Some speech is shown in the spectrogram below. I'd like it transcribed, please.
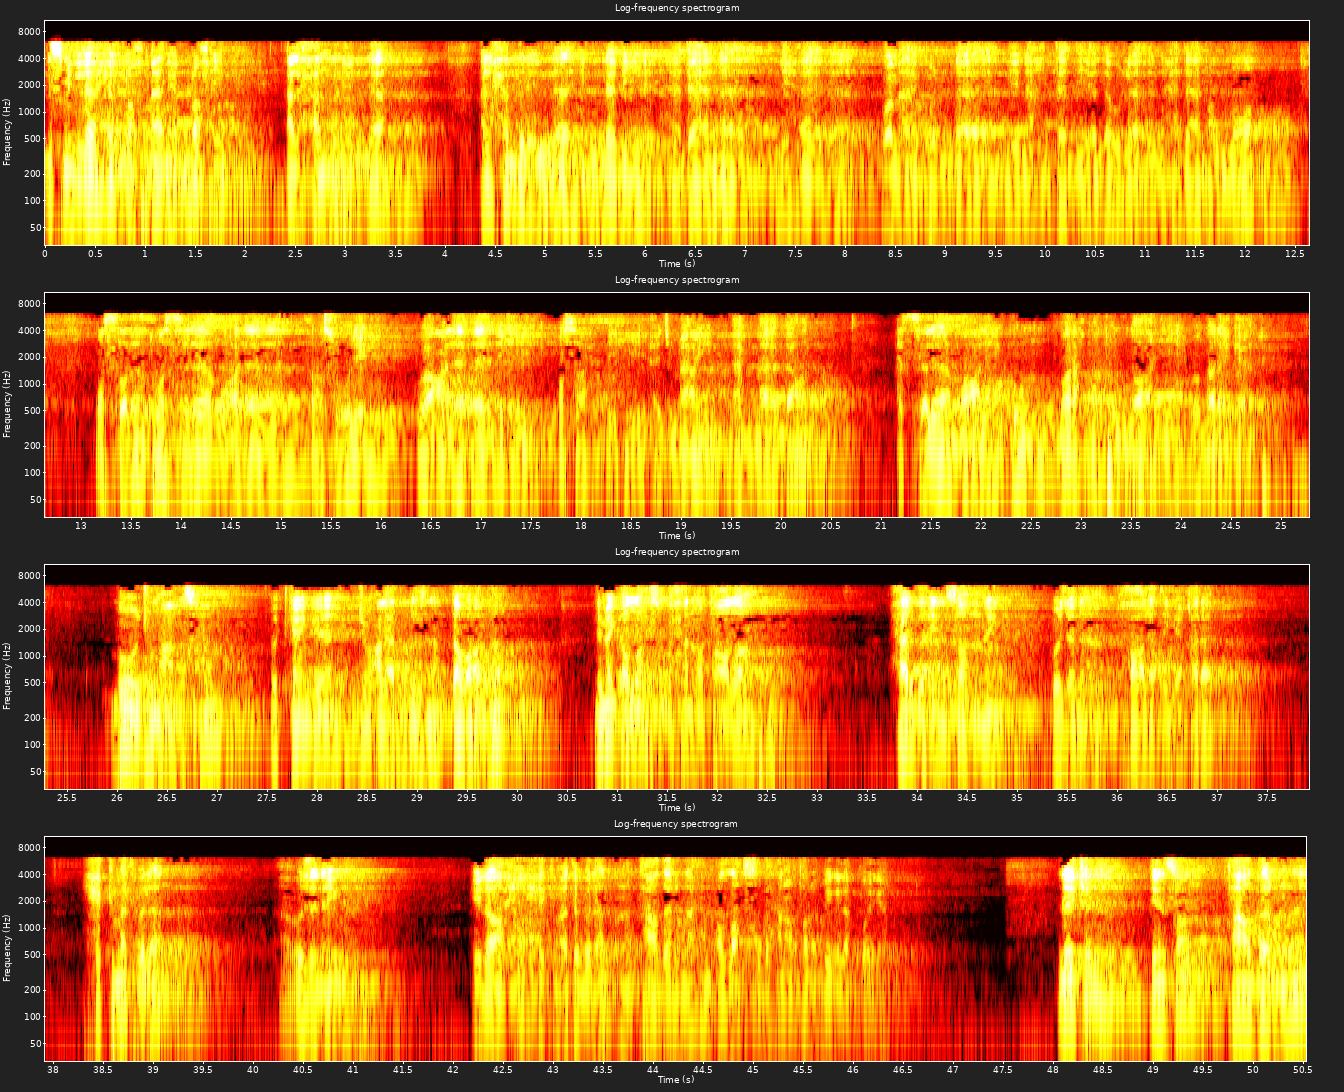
بسم الله الرحمن الرحيم. الحمد لله الحمد لله الذي هدانا لهذا وما كنا لنهتدي لولا أن هدانا الله. والصلاة والسلام على رسوله وعلى آله وصحبه أجمعين. أما بعد السلام عليكم ورحمة الله وبركاته. bu jumamiz ham o'tgangi jumalarimizni davomi. Demak alloh subhanava taolo har bir insonning o'zini holatiga qarab hikmat bilan o'zining ilohiy hikmati bilan uni taqdirini ham alloh subhanava taolo belgilab qo'ygan. Lekin inson taqdirni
